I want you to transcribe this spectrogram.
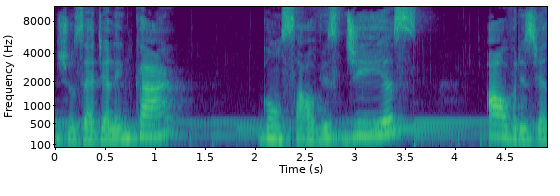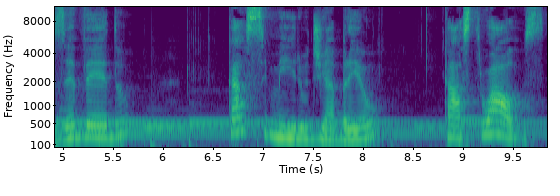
José de Alencar, Gonçalves Dias, Álvares de Azevedo, Cassimiro de Abreu, Castro Alves.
